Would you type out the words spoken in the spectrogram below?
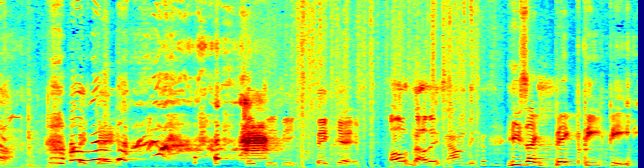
Oh, big game. Big TP, big game. Oh no, they found you. He's like big PP.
